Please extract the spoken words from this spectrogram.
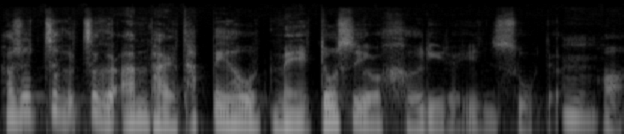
他说：“这个这个安排，它背后每都是有合理的因素的。”嗯，哦，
